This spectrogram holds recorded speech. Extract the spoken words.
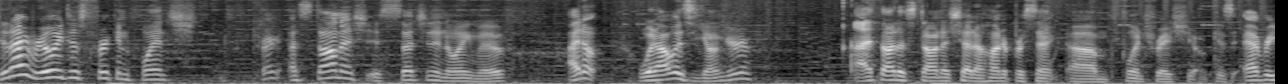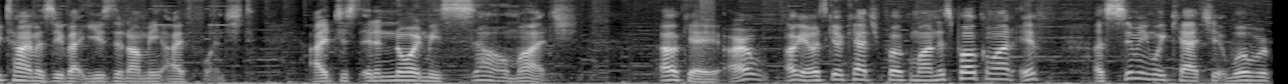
did I really just freaking flinch? Astonish is such an annoying move. I don't. When I was younger, I thought Astonish had a 100% um, flinch ratio because every time a Zubat used it on me, I flinched. I just it annoyed me so much. Okay, our, okay, let's go catch a Pokemon. This Pokemon, if assuming we catch it, will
